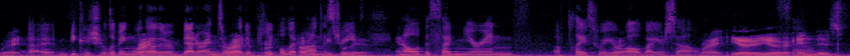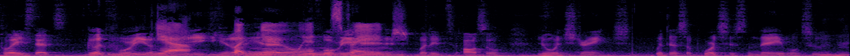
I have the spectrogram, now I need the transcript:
Right. Uh, because you're living with other veterans or other people that are Other on the streets, there. and all of a sudden you're in a place where you're Right. all by yourself. Right, you're you're So- in this place that's good for you. Yeah, you know, but new and over your head, strange. but it's also new and strange. With the support system, they're able to Mm-hmm.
